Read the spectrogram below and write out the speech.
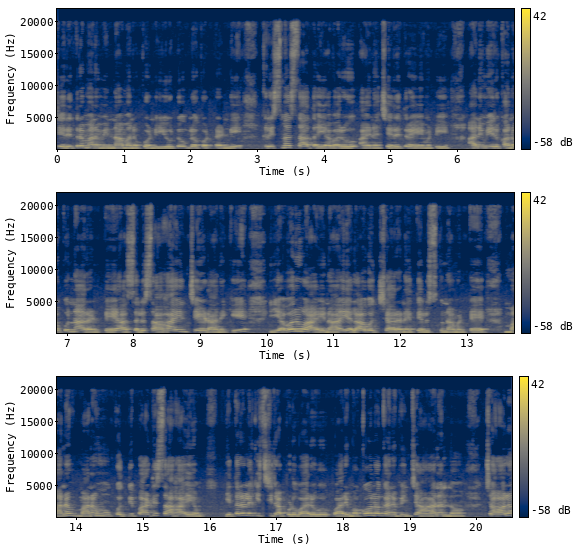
చరిత్ర మనం విన్నామనుకోండి యూట్యూబ్లో కొట్టండి క్రిస్మస్ తాత ఎవరు ఆయన చరిత్ర ఏమిటి అని మీరు కనుక్కున్నారంటే అసలు సహాయం చేయడానికి ఎవరు ఆయన ఎలా వచ్చారనేది తెలుసుకున్నామంటే మనం మనం కొద్దిపాటి సహాయం ఇతరులకు ఇచ్చినప్పుడు వారు వారి ముఖంలో కనిపించే ఆనందం చాలా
